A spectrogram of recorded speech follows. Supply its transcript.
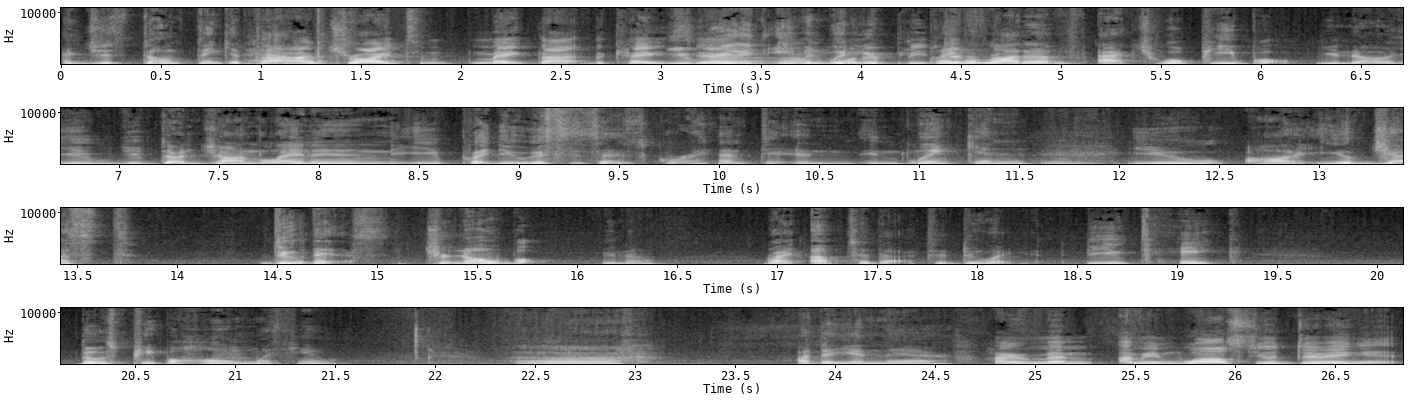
I just don't think it happens. I've tried to make that the case. You yeah. really, even I when you played different. a lot of actual people. You know, you you've done John Lennon. You played Ulysses S. Grant in, in Lincoln. Mm. You uh, you've just do this Chernobyl. You know, right up to that to doing it. Do you take those people home with you? Uh, Are they in there? I remember. I mean, whilst you're doing it,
